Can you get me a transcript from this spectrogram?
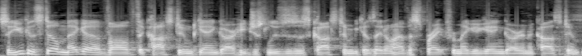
So you can still mega evolve the costumed Gengar. He just loses his costume because they don't have a sprite for Mega Gengar in a costume.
